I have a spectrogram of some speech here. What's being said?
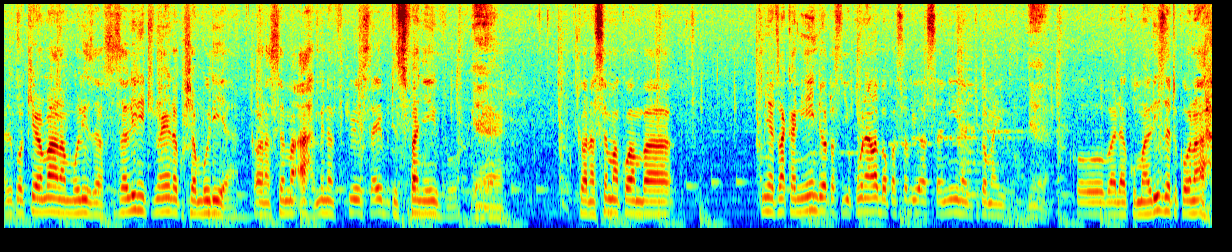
alikuwa kila mara anamuuliza sasa lini tunaenda kushambulia, kawa anasema ah, mi nafikiri sasa hivi tusifanye hivyo. Yeah. Kawa anasema kwamba mi nataka niende watu wasije kuona labda kwa sababu ya wasanii na vitu kama hivyo. Yeah. Kwa baada ya kumaliza tukaona ah,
